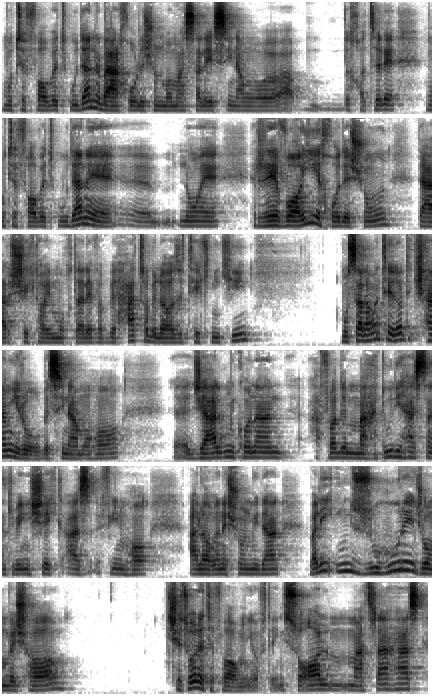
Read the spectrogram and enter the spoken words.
متفاوت بودن برخوردشون با مسئله سینما و به خاطر متفاوت بودن نوع روایی خودشون در شکل های مختلف و به حتی به لحاظ تکنیکی مسلما تعداد کمی رو به سینماها جلب می‌کنن افراد محدودی هستن که به این شکل از فیلم ها علاقه نشون میدن. ولی این ظهور جنبش ها چطور اتفاق میفته این سوال مطرح هست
